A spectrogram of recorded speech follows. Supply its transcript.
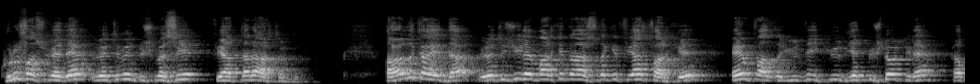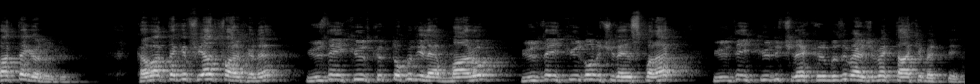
Kuru fasulyede üretimin düşmesi fiyatları artırdı. Aralık ayında üretici ile market arasındaki fiyat farkı en fazla %274 ile kabakta görüldü. Kabaktaki fiyat farkını %249 ile marul, %213 ile ıspanak, %203 ile kırmızı mercimek takip etti.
